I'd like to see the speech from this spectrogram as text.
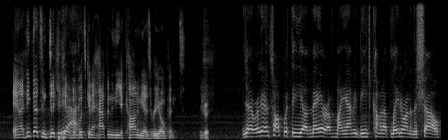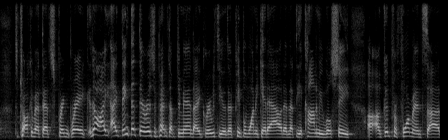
and I think that's indicative yeah. of what's going to happen in the economy as it reopens. Okay. Yeah, we're going to talk with the uh, mayor of Miami Beach coming up later on in the show to talk about that spring break. No, I, I think that there is a pent up demand. I agree with you that people want to get out and that the economy will see uh, a good performance. Uh,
